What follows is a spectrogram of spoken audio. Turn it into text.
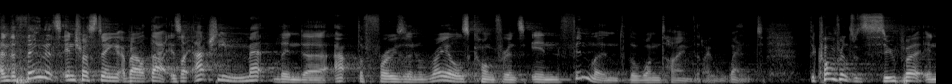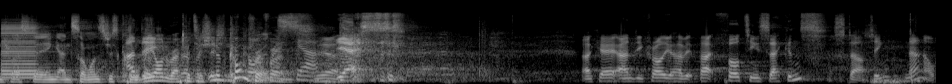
And the thing that's interesting about that is I actually met Linda at the Frozen Rails conference in Finland the one time that I went. The conference was super interesting, and someone's just called Andy, me on repetition, of conference. Yeah. Yes. okay, Andy Croll, you have it back. 14 seconds starting now.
